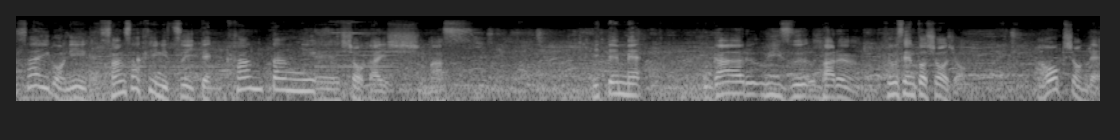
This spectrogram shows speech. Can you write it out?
最後に3作品について簡単に紹介します。1点目「ガール・ウィズ・バルーン風船と少女」オークションで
